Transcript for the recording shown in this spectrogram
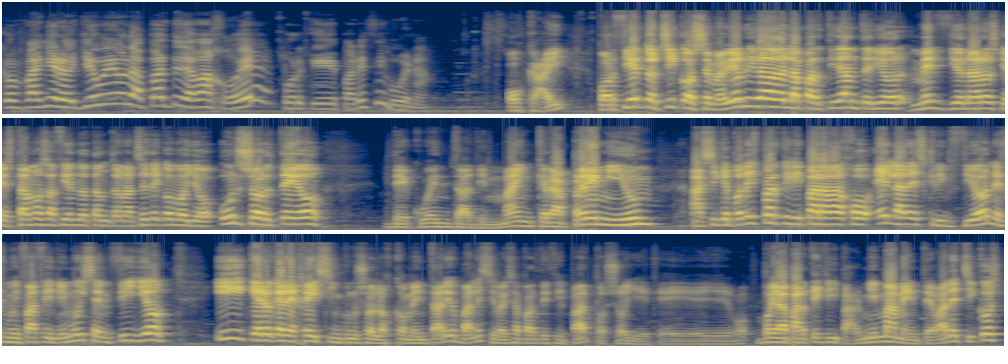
compañero, yo veo la parte de abajo, ¿eh? Porque parece buena. Ok, por cierto chicos, se me había olvidado en la partida anterior mencionaros que estamos haciendo tanto Nachete como yo un sorteo de cuenta de Minecraft Premium Así que podéis participar abajo en la descripción, es muy fácil y muy sencillo y quiero que dejéis incluso en los comentarios, ¿vale? Si vais a participar, pues oye, que voy a participar mismamente, ¿vale, chicos?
